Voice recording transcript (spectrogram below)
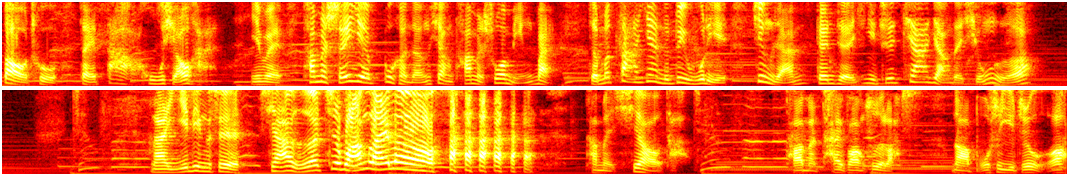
到处在大呼小喊，因为他们谁也不可能向他们说明白，怎么大雁的队伍里竟然跟着一只家养的雄鹅。那一定是虾鹅之王来喽！哈哈哈哈哈！他们笑道：“他们太放肆了，那不是一只鹅。”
